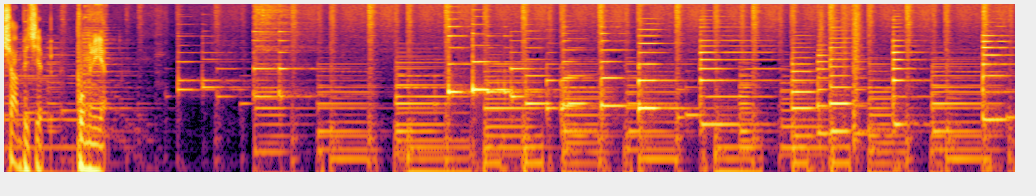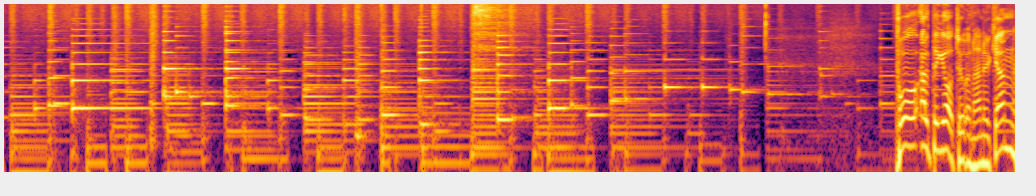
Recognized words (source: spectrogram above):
Championship på menyen. LPGA-turen denne uken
